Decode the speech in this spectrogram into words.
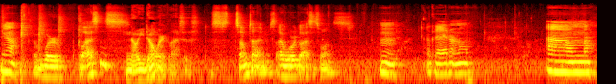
Yeah. I wear glasses. no, you don't wear glasses. Sometimes I wore glasses once. Hmm. Okay, I don't know. Um,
